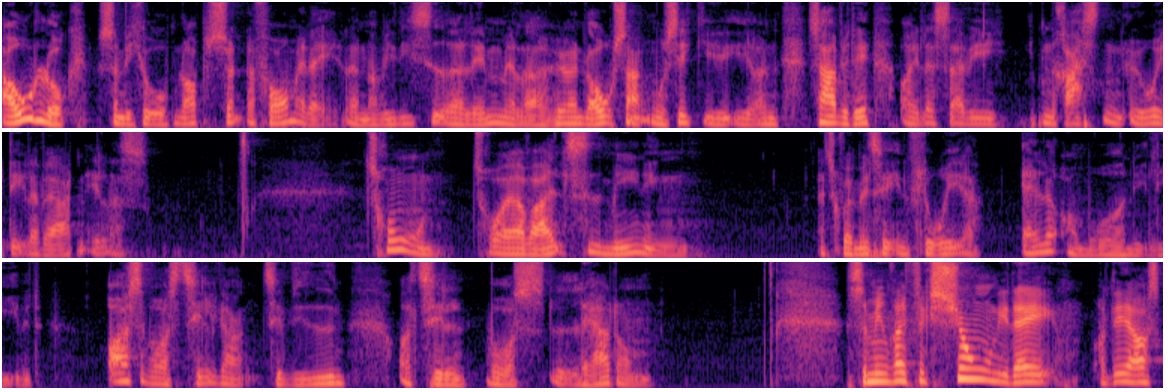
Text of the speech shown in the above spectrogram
afluk, som vi kan åbne op søndag formiddag, eller når vi lige sidder alene, eller hører en lovsang, musik, i, i, så har vi det, og ellers er vi i den resten øvrige del af verden ellers. Troen, tror jeg, var altid meningen, at skulle være med til at influere alle områderne i livet. Også vores tilgang til viden og til vores lærdom. Så min refleksion i dag, og det jeg også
